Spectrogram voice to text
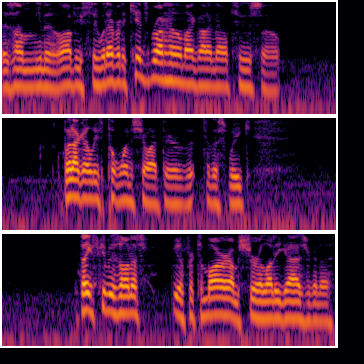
As I'm, you know, obviously, whatever the kids brought home, I got it now too. So, but I got at least put one show out there for this week. Thanksgiving's on us, you know, for tomorrow. I'm sure a lot of you guys are gonna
